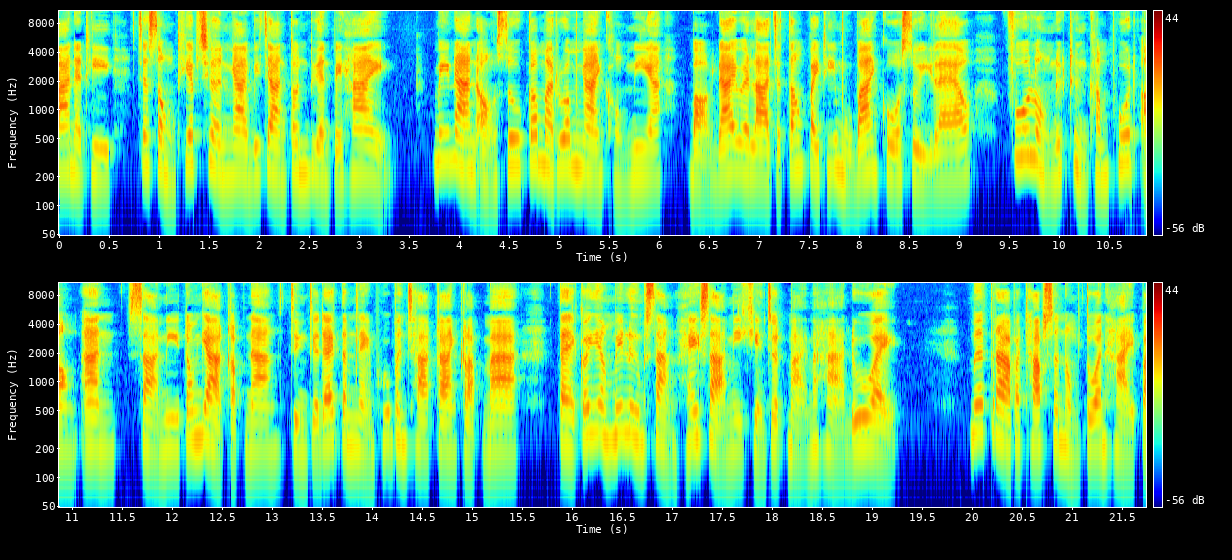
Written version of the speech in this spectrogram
5 นาที จะส่งเทียบเชิญงานวิจารณ์ต้นเดือนไปให้ ไม่นานอ๋องสู้ก็มาร่วมงานของเมีย บอกได้เวลาจะต้องไปที่หมู่บ้านโกสุยแล้ว ฟู่หลงนึกถึงคำพูดอ่องอัน สามีต้องหย่ากับนาง จึงจะได้ตำแหน่งผู้บัญชาการกลับมา แต่ก็ยังไม่ลืมสั่งให้สามีเขียนจดหมายมาหาด้วย เมื่อตราประทับสนมตวนหายไป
